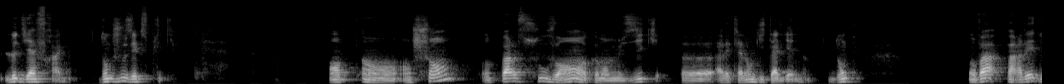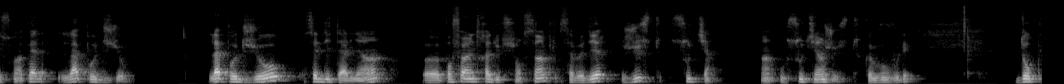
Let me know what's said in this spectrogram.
le diaphragme. Donc, je vous explique. En, chant, on parle souvent, comme en musique, euh, avec la langue italienne. Donc, on va parler de ce qu'on appelle l'appoggio. L'appoggio, c'est de l'italien. Euh, pour faire une traduction simple, ça veut dire juste soutien, hein, ou soutien juste, comme vous voulez. Donc,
